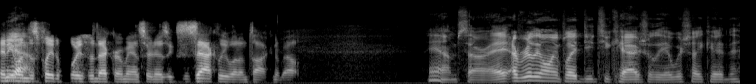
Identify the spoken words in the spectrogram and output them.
Anyone Yeah. that's played a Poison Necromancer knows exactly what I'm talking about. yeah, I'm sorry. I, really only played D2 casually. I wish I could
